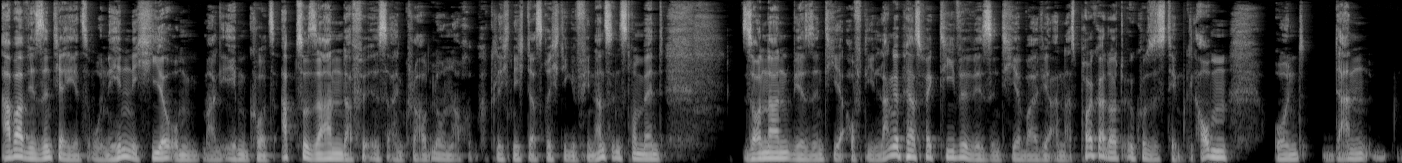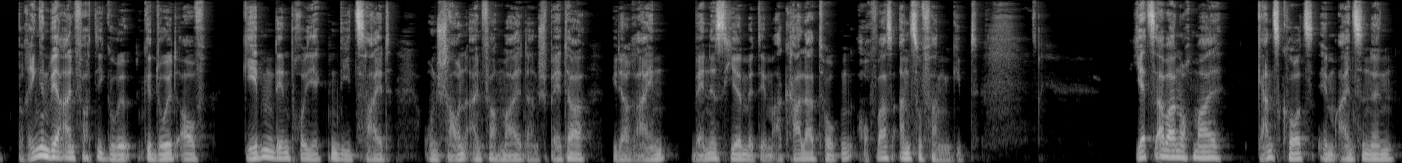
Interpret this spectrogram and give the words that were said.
Aber wir sind ja jetzt ohnehin nicht hier, um mal eben kurz abzusahnen. Dafür ist ein Crowdloan auch wirklich nicht das richtige Finanzinstrument sondern wir sind hier auf die lange Perspektive. Wir sind hier, weil wir an das Polkadot-Ökosystem glauben und dann bringen wir einfach die Geduld auf, geben den Projekten die Zeit und schauen einfach mal dann später wieder rein, wenn es hier mit dem Akala-Token auch was anzufangen gibt. Jetzt aber nochmal ganz kurz im Einzelnen,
